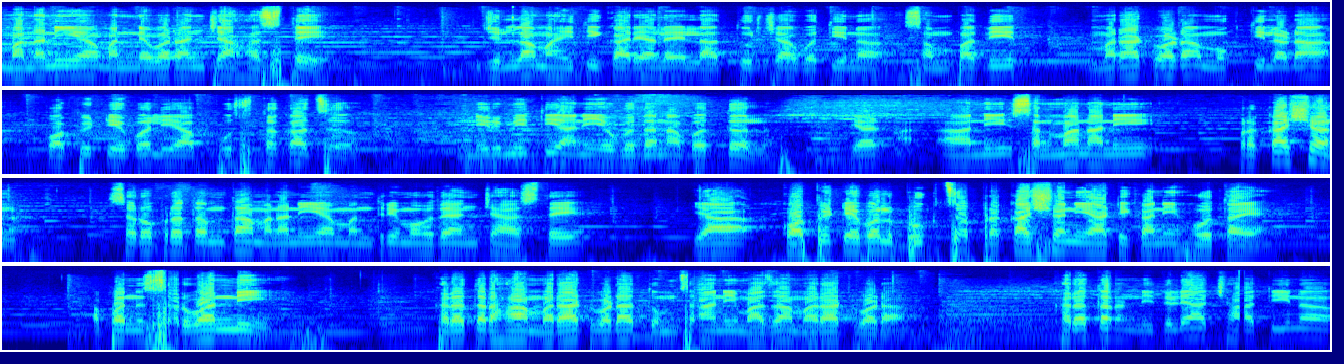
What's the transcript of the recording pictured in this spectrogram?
माननीय मान्यवरांच्या हस्ते जिल्हा माहिती कार्यालय लातूरच्या वतीनं संपादित मराठवाडा मुक्तीलढा कॉपी टेबल या पुस्तकाचं निर्मिती आणि योगदानाबद्दल या आणि सन्मान आणि प्रकाशन सर्वप्रथमतः माननीय मंत्री महोदयांच्या हस्ते या कॉपी टेबल बुकचं प्रकाशन या ठिकाणी होत आहे. आपण सर्वांनी खरं तर हा मराठवाडा तुमचा आणि माझा मराठवाडा. खरं तर निदड्या छातीनं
